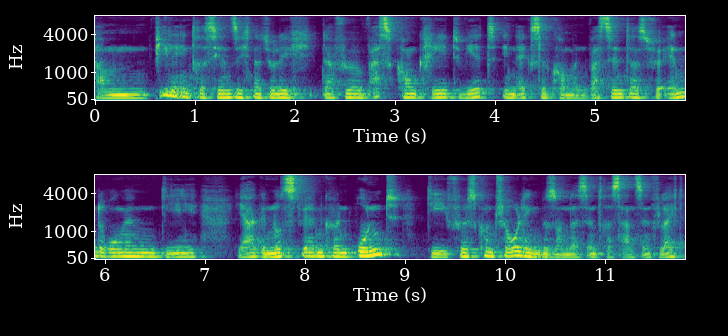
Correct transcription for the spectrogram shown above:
Ähm, viele interessieren sich natürlich dafür, was konkret wird in Excel kommen. Was sind das für Änderungen, die ja genutzt werden können und die fürs Controlling besonders interessant sind. Vielleicht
